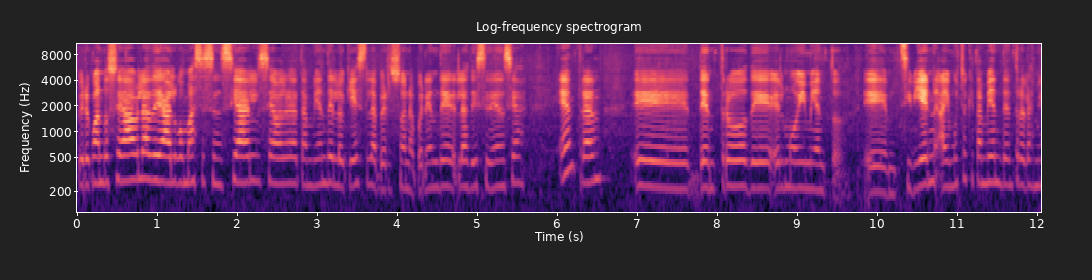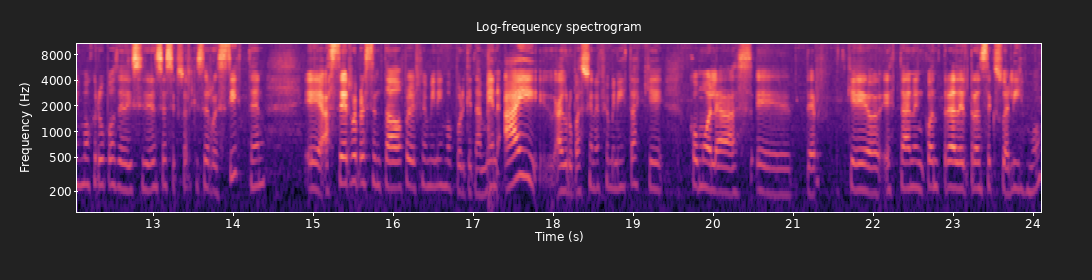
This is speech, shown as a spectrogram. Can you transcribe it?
Pero cuando se habla de algo más esencial, se habla también de lo que es la persona. Por ende, las disidencias entran eh, dentro del movimiento. Eh, si bien hay muchos que también dentro de los mismos grupos de disidencia sexual que se resisten eh, a ser representados por el feminismo, porque también hay agrupaciones feministas que, como las eh, TERF, que están en contra del transexualismo.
